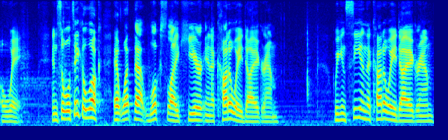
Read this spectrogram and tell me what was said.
away. And so we'll take a look at what that looks like here in a cutaway diagram. We can see in the cutaway diagram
